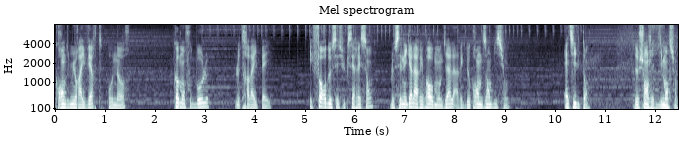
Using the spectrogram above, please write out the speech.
grande muraille verte au nord. Comme en football, le travail paye. Et fort de ses succès récents, le Sénégal arrivera au mondial avec de grandes ambitions. Est-il temps de changer de dimension?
